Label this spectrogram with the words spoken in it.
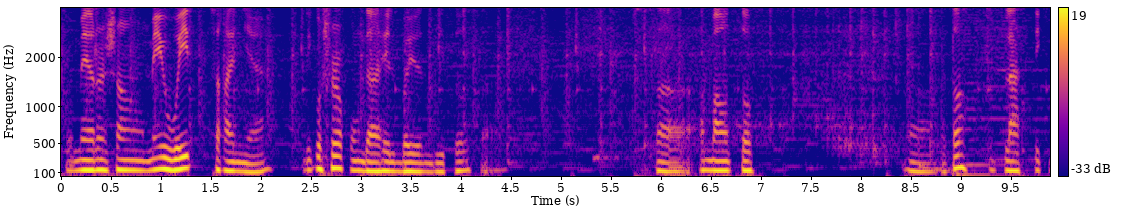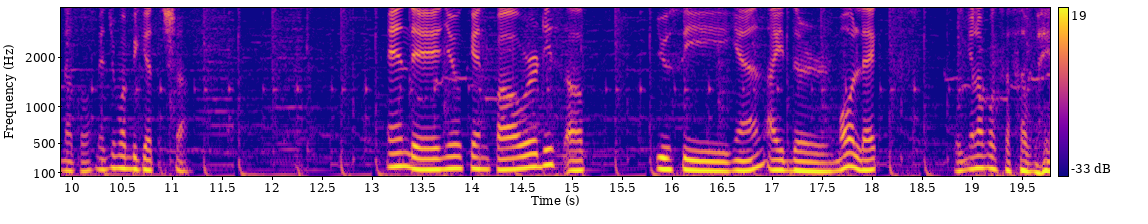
So meron siyang, may weight sa kanya. Hindi ko sure kung dahil ba yun dito sa sa amount of uh, ito, plastic na to. Medyo mabigat siya. And then, you can power this up using yan, either Molex, huwag nyo lang pagsasabay,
